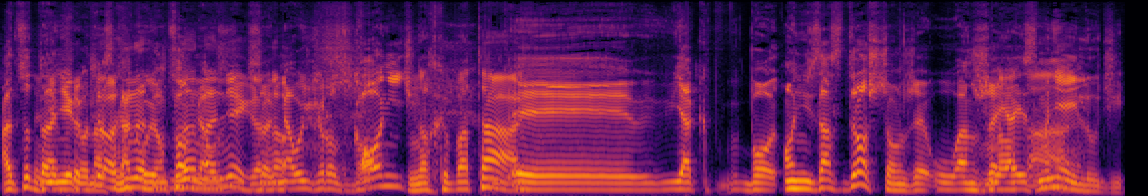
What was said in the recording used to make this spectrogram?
A co dla niego naskakują? Co no, miał, na niego, że no. miał ich rozgonić? No chyba tak. Jak, bo oni zazdroszczą, że u Andrzeja No jest tak. mniej ludzi.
